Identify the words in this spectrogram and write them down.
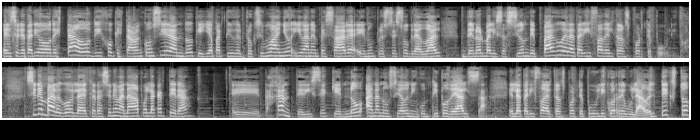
el secretario de Estado dijo que estaban considerando que ya a partir del próximo año iban a empezar en un proceso gradual de normalización de pago de la tarifa del transporte público. Sin embargo, la declaración emanada por la cartera eh, tajante dice que no han anunciado ningún tipo de alza en la tarifa del transporte público regulado. El texto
